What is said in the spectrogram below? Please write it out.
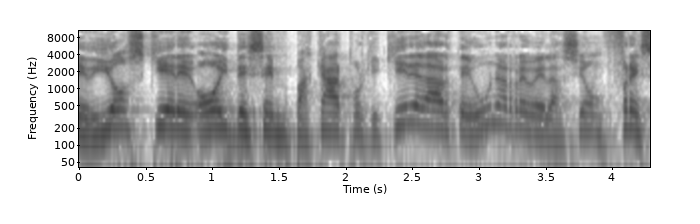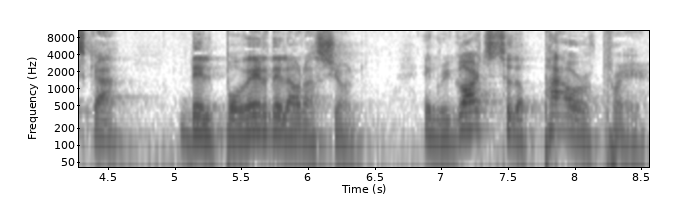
que Dios quiere hoy desempacar porque quiere darte una revelación fresca del poder de la oración. In regards to the power of prayer.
